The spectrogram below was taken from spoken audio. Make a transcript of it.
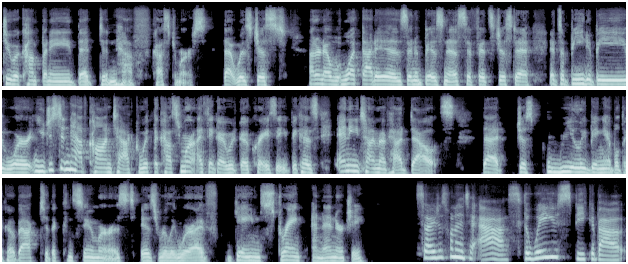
do a company that didn't have customers. That was just, I don't know what that is in a business. If it's just a, it's a B2B where you just didn't have contact with the customer, I think I would go crazy because anytime I've had doubts, that just really being able to go back to the consumer is, is really where I've gained strength and energy. So I just wanted to ask the way you speak about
